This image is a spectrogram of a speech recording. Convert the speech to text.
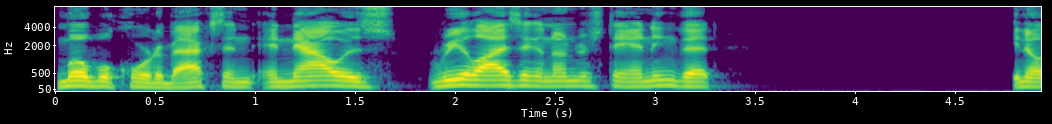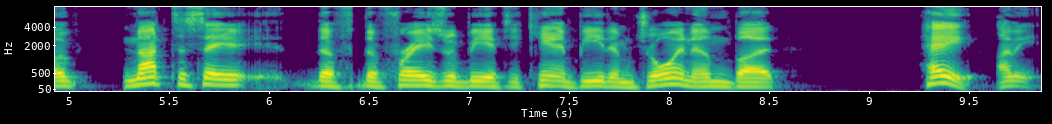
mobile quarterbacks and, and now is realizing and understanding that, you know, not to say the, the phrase would be if you can't beat him, join him, but hey, I mean,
